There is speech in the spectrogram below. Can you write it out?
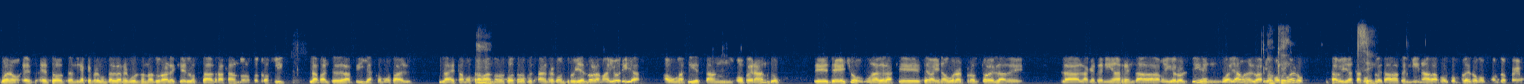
Bueno, eso tendría que preguntarle a Recursos Naturales que él lo está trazando. Nosotros sí, la parte de las villas como tal, las estamos trabajando nosotros, se están reconstruyendo, la mayoría aún así están operando. Eh, de hecho, una de las que se va a inaugurar pronto es la de la, la que tenía arrendada Miguel Ortiz en Guayama, en el barrio okay. Esa villa está completada, terminada por completo con fondos feos.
